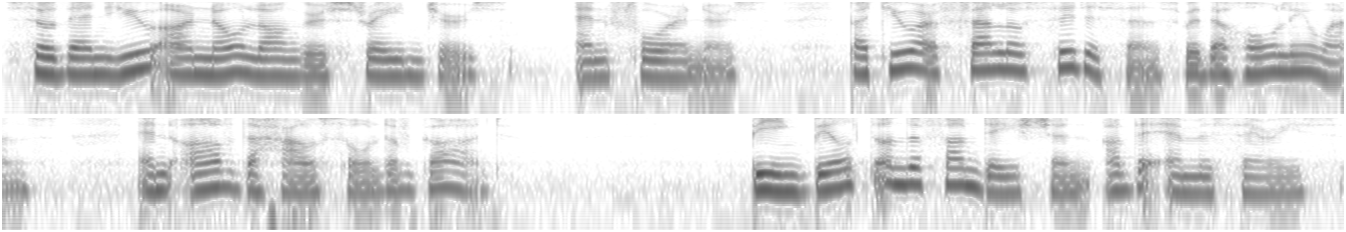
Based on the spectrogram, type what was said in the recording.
So then you are no longer strangers and foreigners, but you are fellow citizens with the holy ones and of the household of God, being built on the foundation of the emissaries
